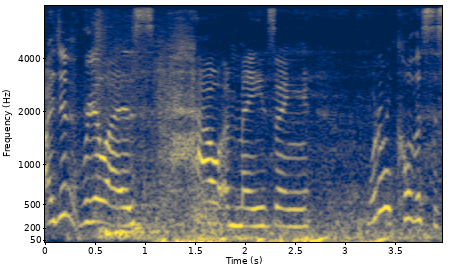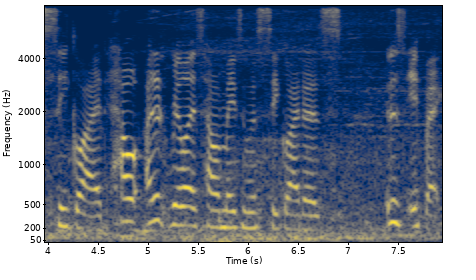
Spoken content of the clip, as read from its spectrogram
I didn't realize how amazing, what do we call this, the Sea Glide? How I didn't realize how amazing this Sea Glide is. It is epic.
